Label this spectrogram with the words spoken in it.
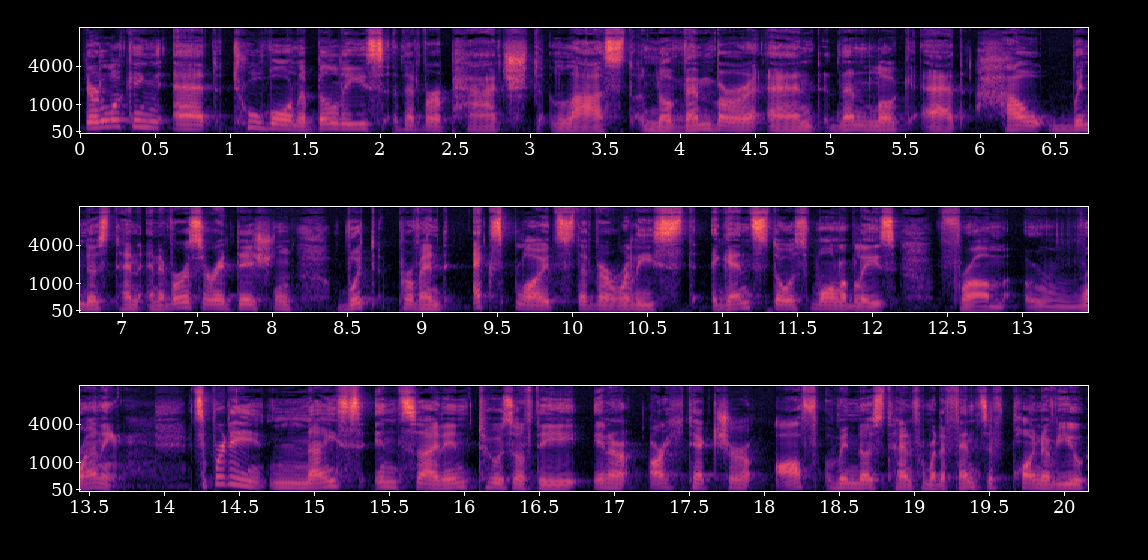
They're looking at two vulnerabilities that were patched last November and then look at how Windows 10 Anniversary Edition would prevent exploits that were released against those vulnerabilities from running. It's a pretty nice insight into sort of the inner architecture of Windows 10 from a defensive point of view.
